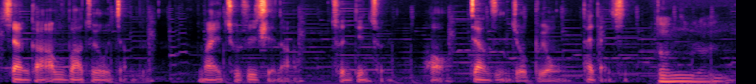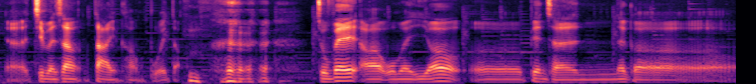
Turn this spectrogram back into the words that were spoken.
像刚刚阿布巴最后讲的，买储蓄险啊，存定存，好、哦，这样子你就不用太担心。当然，呃，基本上大银行不会倒，除非啊、呃，我们以后呃变成那个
